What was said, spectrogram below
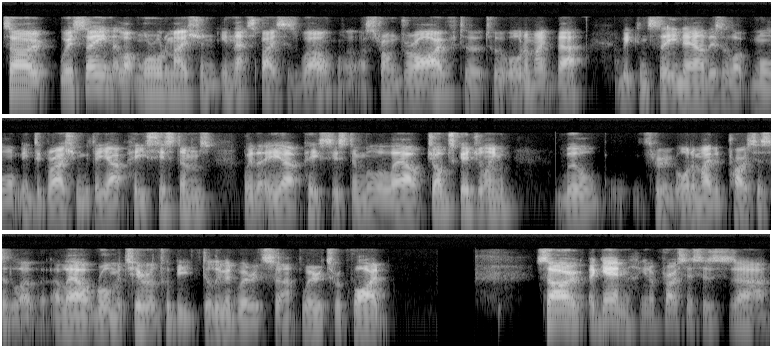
So we're seeing a lot more automation in that space as well, a strong drive to, to automate that. We can see now there's a lot more integration with ERP systems, where the ERP system will allow job scheduling, will through automated processes allow raw material to be delivered where it's uh, where it's required. So again, you know, processes uh,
